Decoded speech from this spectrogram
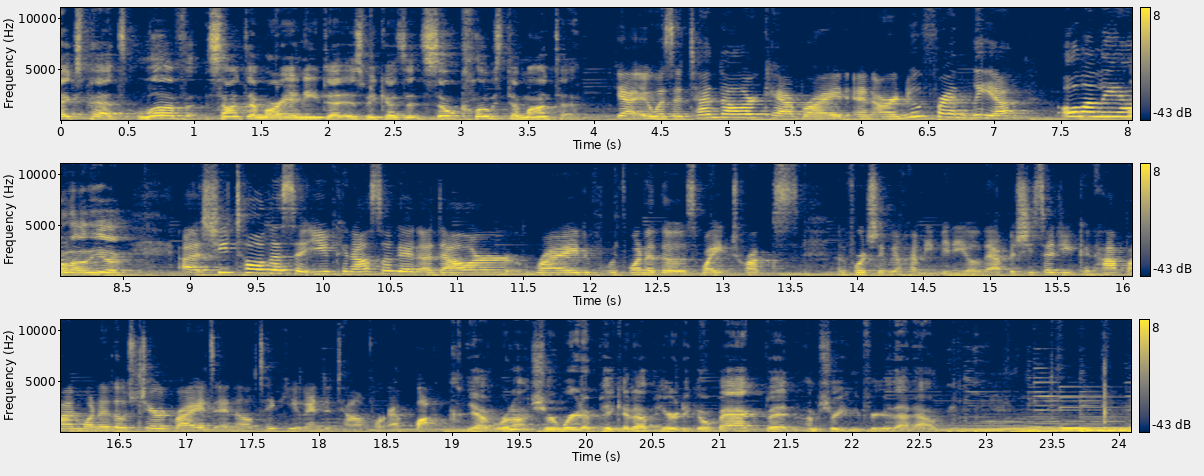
Expats love Santa Marianita is because it's so close to Manta. Yeah, it was a $10 cab ride, and our new friend Leah, hola Leah. Hola Leah. Uh, she told us that you can also get a dollar ride with one of those white trucks. Unfortunately, we don't have any video of that, but she said you can hop on one of those shared rides and it'll take you into town for a buck. Yeah, we're not sure where to pick it up here to go back, but I'm sure you can figure that out.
